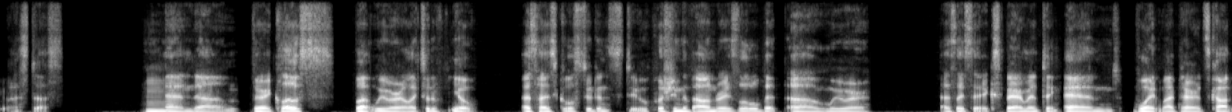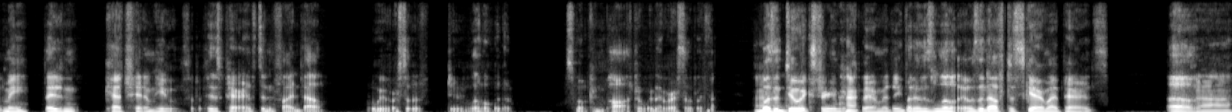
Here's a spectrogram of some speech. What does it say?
you asked us. Hmm. And um, very close, but we were like sort of, you know, as high school students do, pushing the boundaries a little bit. Um, we were, as I say, experimenting. And point my parents caught me. They didn't catch him. He sort of, his parents didn't find out. We were sort of doing a little bit of smoking pot or whatever sort of uh-huh. wasn't too extreme experimenting, but it was a little, it was enough to scare my parents. Um, uh-huh.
